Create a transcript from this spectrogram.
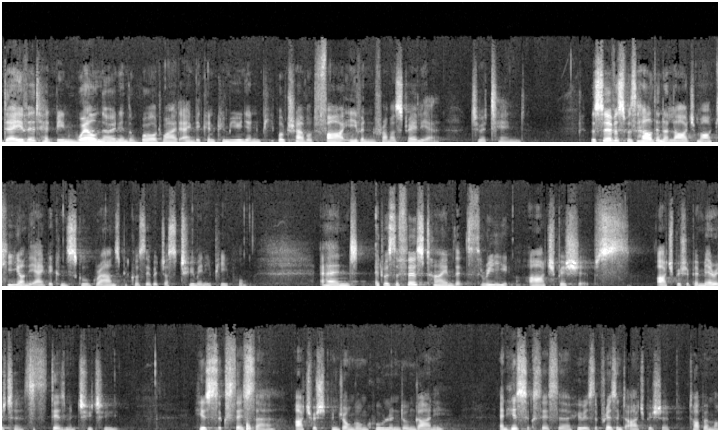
David had been well known in the worldwide Anglican communion. People traveled far, even from Australia, to attend. The service was held in a large marquee on the Anglican school grounds because there were just too many people. And it was the first time that three archbishops, Archbishop Emeritus Desmond Tutu, his successor, Archbishop Njongonkulu Ndungane, and his successor, who is the present Archbishop, Thabo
